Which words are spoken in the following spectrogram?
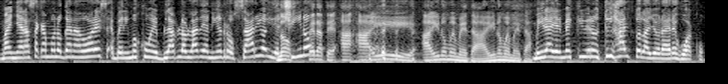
Mañana sacamos los ganadores. Venimos con el bla, bla, bla de Daniel Rosario y de no, Chino. espérate, a- ahí, ahí no me meta, ahí no me meta. Mira, ayer me escribieron, estoy harto de la lloradera eres guaco.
